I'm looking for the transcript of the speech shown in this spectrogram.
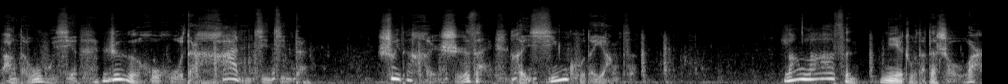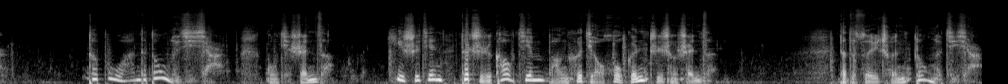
胖的悟性，热乎乎的，汗津津的，睡得很实在，很辛苦的样子。狼拉森捏住他的手腕，他不安的动了几下，弓起身子。一时间，他只靠肩膀和脚后跟支撑身子。他的嘴唇动了几下，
